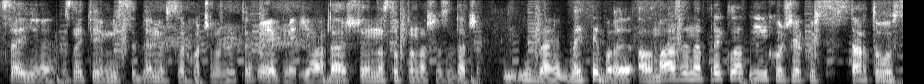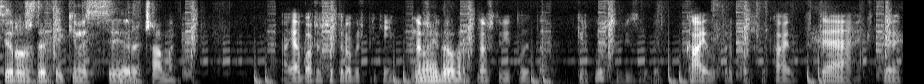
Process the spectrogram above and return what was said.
це є знайти місце, де ми все хочемо жити. Ну, як ми, я. Далі, наступна наша задача. Не знаю, знайти е, алмази, наприклад, і хоч якось стартово всі розжити якимись е, речами. А я бачу, що ти робиш, прикинь. Ну і Наш, добре. наш тобі плита. Кірку собі зробив. Кайл, перепрошую, Кайл. Так, так,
